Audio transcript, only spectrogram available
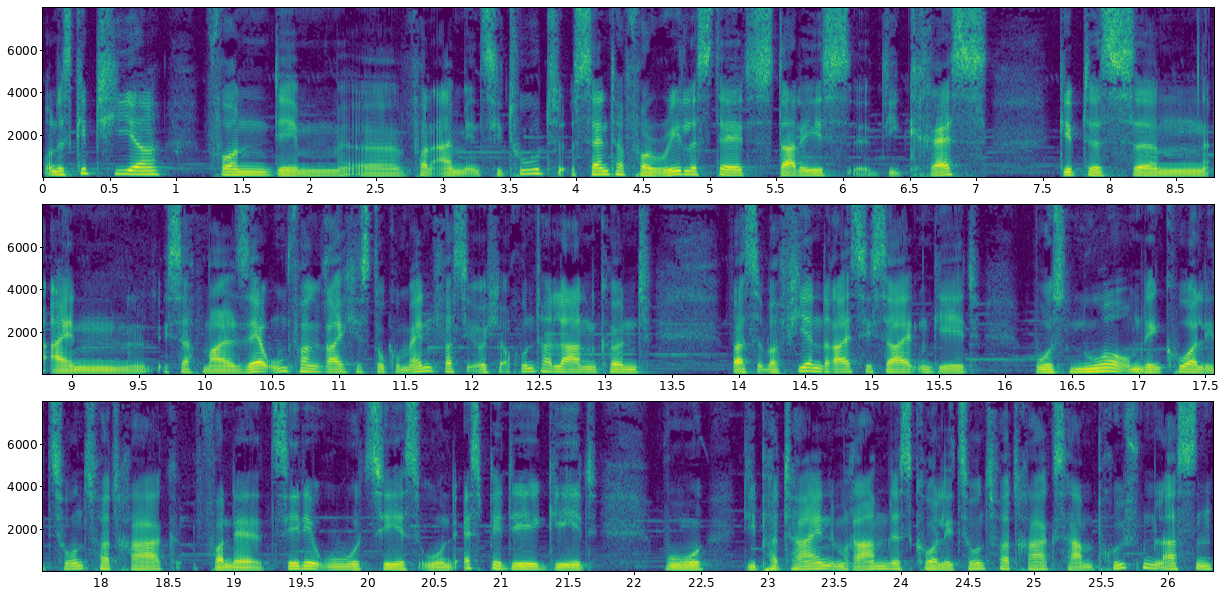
Und es gibt hier von dem äh, von einem Institut Center for Real Estate Studies die CRESS gibt es ähm, ein, ich sag mal, sehr umfangreiches Dokument, was ihr euch auch runterladen könnt, was über 34 Seiten geht, wo es nur um den Koalitionsvertrag von der CDU, CSU und SPD geht, wo die Parteien im Rahmen des Koalitionsvertrags haben prüfen lassen,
